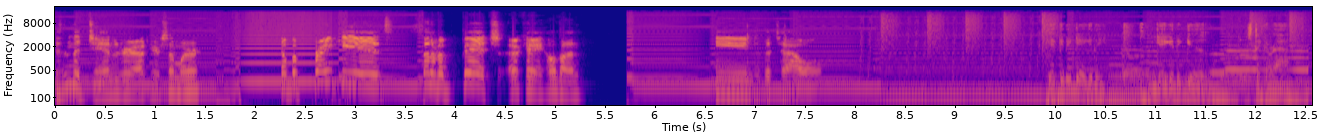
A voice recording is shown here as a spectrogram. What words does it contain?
Isn't the janitor out here somewhere? No, but Frankie is! Son of a bitch! Okay, hold on. Need the towel. Giggity giggity, giggity goo. Stick around.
